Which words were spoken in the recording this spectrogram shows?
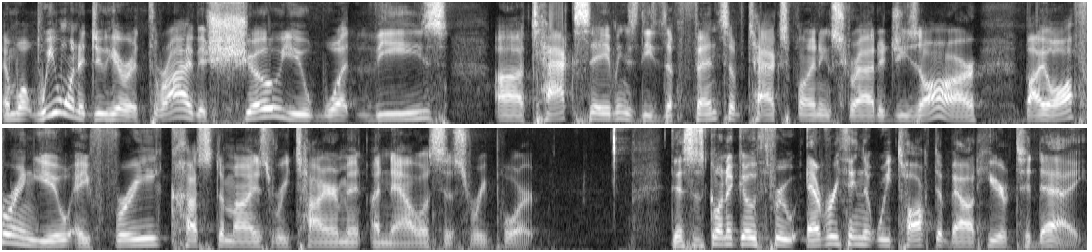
And what we want to do here at Thrive is show you what these uh, tax savings, these defensive tax planning strategies are by offering you a free customized retirement analysis report. This is going to go through everything that we talked about here today.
